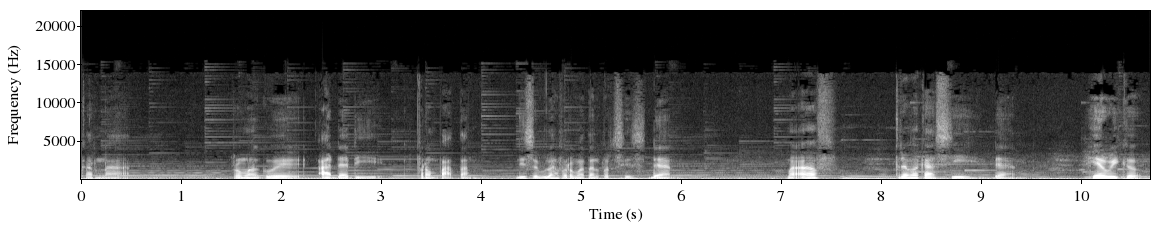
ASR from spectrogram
karena rumah gue ada di perempatan di sebelah perempatan persis dan maaf terima kasih dan here we go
